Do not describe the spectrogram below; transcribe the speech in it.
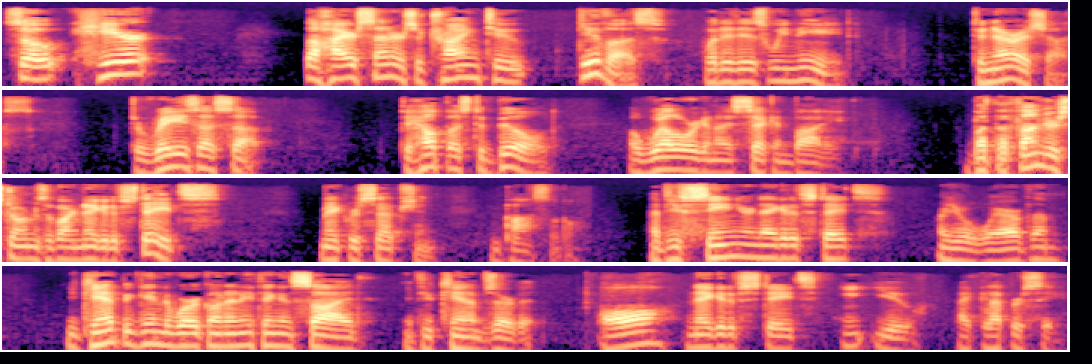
So here the higher centers are trying to give us what it is we need. to nourish us, to raise us up, to help us to build a well organized second body. But the thunderstorms of our negative states make reception impossible. Have you seen your negative states? Are you aware of them? You can't begin to work on anything inside if you can't observe it. All negative states eat you like leprosy.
